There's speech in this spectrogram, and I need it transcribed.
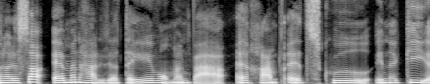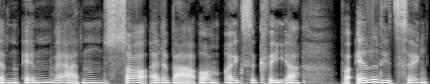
Og når det så er, at man har de der dage, hvor man bare er ramt af et skud energi af den anden verden, så er det bare om at eksekvere på alle de ting,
